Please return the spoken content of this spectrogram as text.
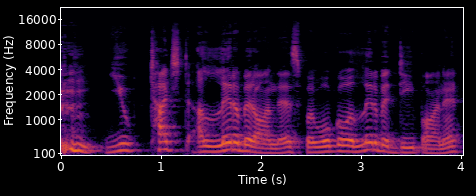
you touched a little bit on this, but we'll go a little bit deep on it.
